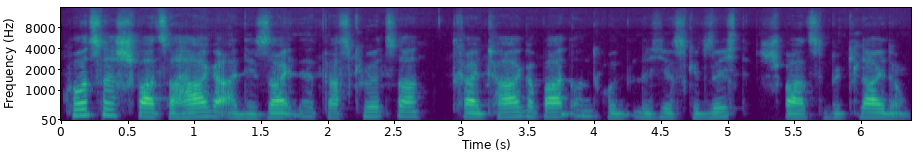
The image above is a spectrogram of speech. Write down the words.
kurze schwarze Haare an den Seiten etwas kürzer, drei Tage Bart und rundliches Gesicht, schwarze Bekleidung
